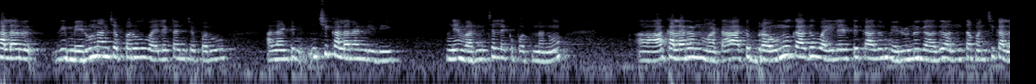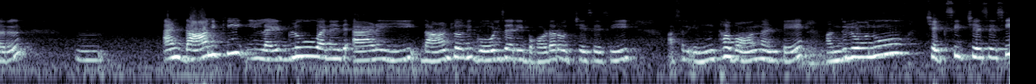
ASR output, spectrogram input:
కలర్. ఇది మెరూన్ అని చెప్పరు వైలెట్ అని చెప్పరు. అలాంటి మంచి కలర్ అండి ఇది. నేను వర్ణించలేకపోతున్నాను. ఆ కలర్ అన్నమాట. అటు బ్రౌను కాదు వైలెట్ కాదు మెరూన్ కాదు అంత మంచి కలర్. అండ్ దానికి ఈ లైట్ బ్లూ అనేది యాడ్ అయ్యి దాంట్లోని గోల్డ్ జరీ బార్డర్ వచ్చేసేసి అసలు ఎంత బాగుందంటే అందులోనూ చెక్స్ ఇచ్చేసేసి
